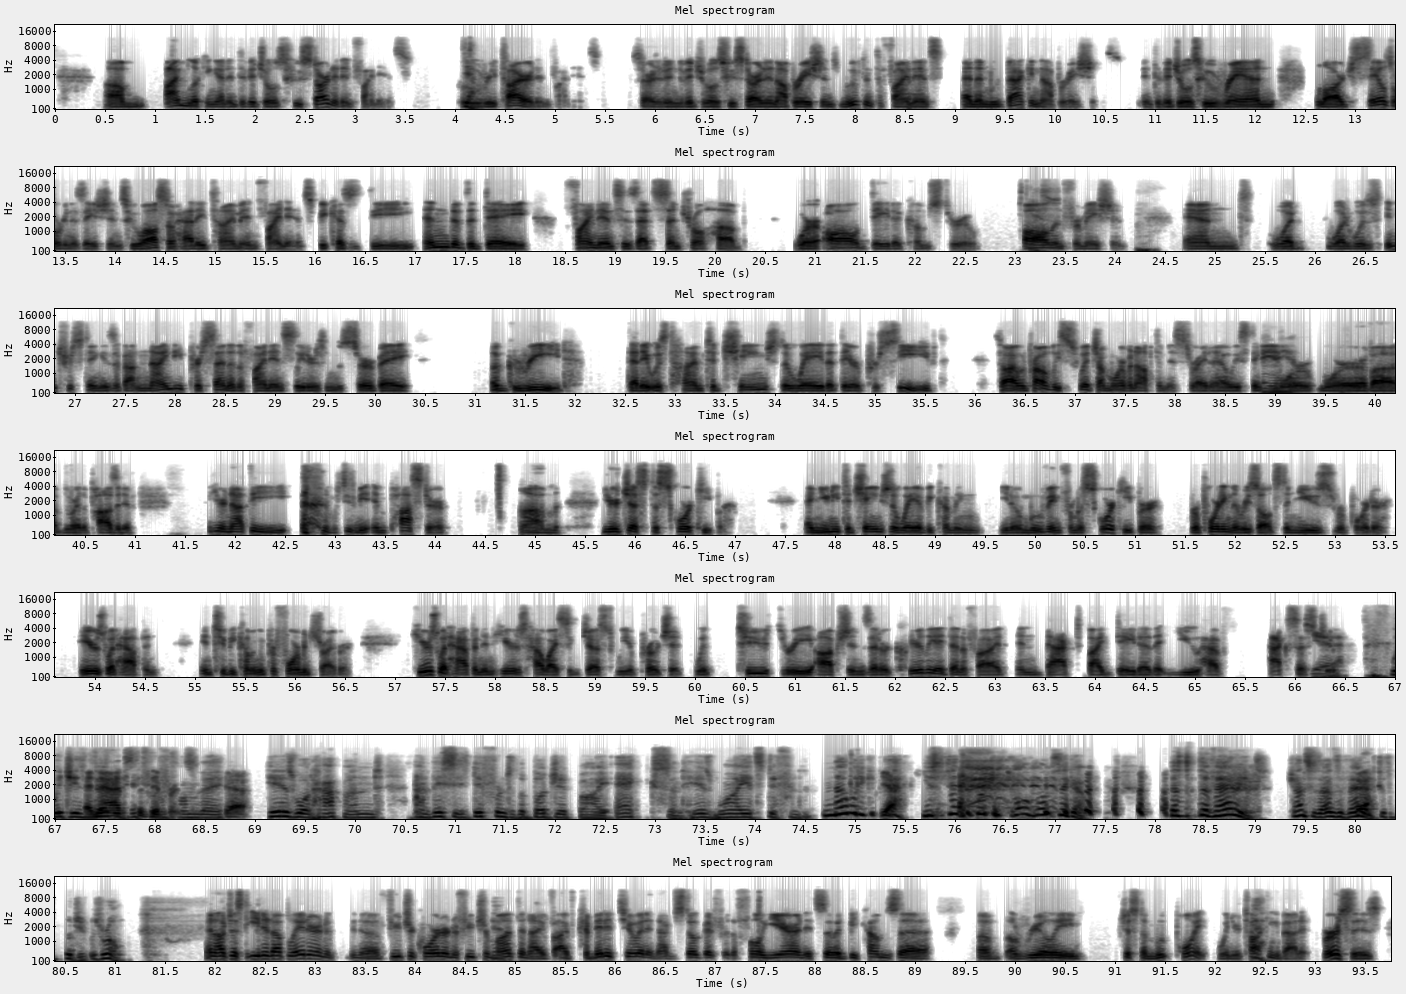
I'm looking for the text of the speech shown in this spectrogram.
um, I'm looking at individuals who started in finance, who yeah. retired in finance, started individuals who started in operations, moved into finance, and then moved back into operations. Individuals who ran large sales organizations who also had a time in finance because at the end of the day finance is that central hub where all data comes through all yes. information. And what what was interesting is about 90% of the finance leaders in the survey agreed that it was time to change the way that they are perceived. So i would probably switch. I'm more of an optimist right? And i always think yeah, more yeah. more of a more the positive. You're not the excuse me imposter. Um, you're just the scorekeeper and you need to change the way of becoming you know moving from a scorekeeper reporting the results the news reporter here's what happened into becoming a performance driver here's what happened and here's how i suggest we approach it with two three options that are clearly identified and backed by data that you have access yeah. to which is and that's the difference. from the yeah. Here's what happened, and this is different to the budget by X, and here's why it's different. Nobody could. Yeah, yeah you set the budget twelve months ago. There's the variance. Chances are there's a variance because yeah. the budget was wrong. And I'll just eat it up later in a, in a future quarter in a future yeah. month, and I've I've committed to it, and I'm still good for the full year, and it's so it becomes a a, a really just a moot point when you're talking about it versus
